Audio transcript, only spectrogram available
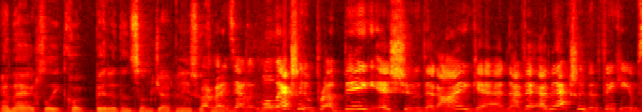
and they actually cope better than some Japanese. who Right, right, exactly. Well, actually, a, big issue that I get, and I've, I've actually been thinking of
